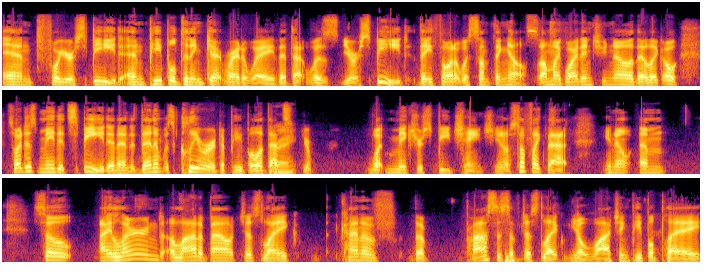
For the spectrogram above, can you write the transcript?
and for your speed and people didn't get right away that that was your speed they thought it was something else i'm like why didn't you know they're like oh so i just made it speed and then, then it was clearer to people that that's Right. your what makes your speed change you know stuff like that you know um so i learned a lot about just like kind of the process of just like you know watching people play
